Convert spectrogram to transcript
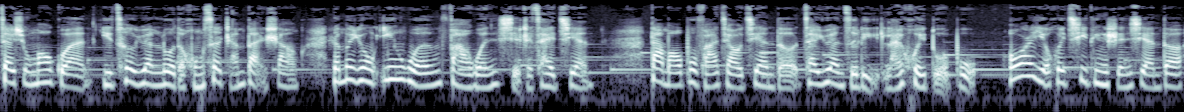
在熊猫馆一侧院落的红色展板上，人们用英文、法文写着再见。大毛步伐矫健地在院子里来回踱步，偶尔也会气定神闲地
